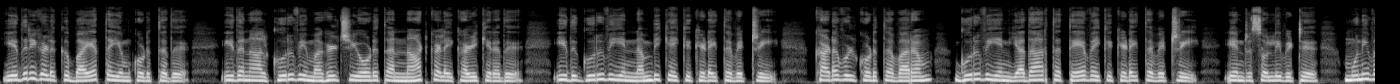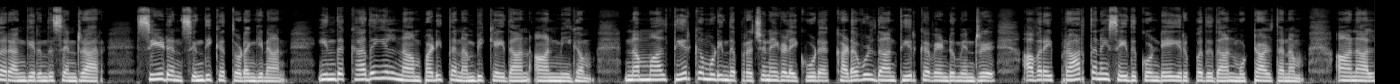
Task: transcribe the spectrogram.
எதிரிகளுக்கு பயத்தையும் கொடுத்தது. இதனால் குருவி மகிழ்ச்சியோடு தன் நாட்களை கழிக்கிறது. இது குருவியின் நம்பிக்கைக்கு கிடைத்த வெற்றி. கடவுள் கொடுத்த வரம் குருவியின் யதார்த்த தேவைக்கு கிடைத்த வெற்றி என்று சொல்லிவிட்டு முனிவர் அங்கிருந்து சென்றார். சீடன் சிந்திக்கத் தொடங்கினான். இந்த கதையில் நாம் படித்த நம்பிக்கைதான் ஆன்மீகம். நம்மால் தீர்க்க முடிந்த பிரச்சனைகளை கூட கடவுள்தான் தீர்க்க வேண்டும் என்று அவரை பிரார்த்தனை செய்து கொண்டே இருப்பதுதான் முட்டாள்தனம். ஆனால்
